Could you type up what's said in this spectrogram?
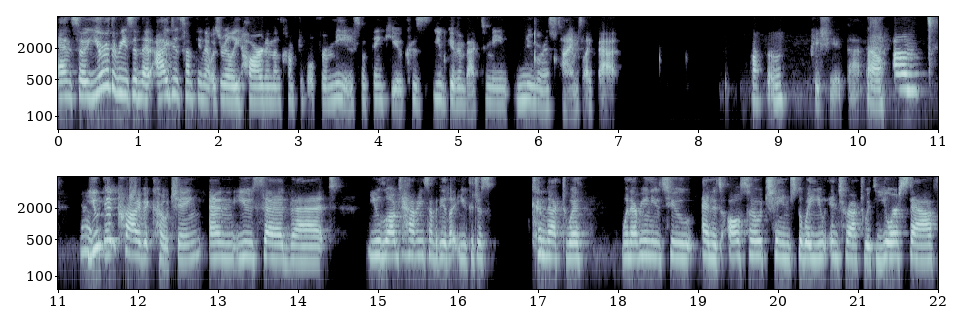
And so you're the reason that I did something that was really hard and uncomfortable for me. So thank you because you've given back to me numerous times like that. Awesome. Appreciate that. Wow. Um, you did private coaching and you said that you loved having somebody that you could just connect with whenever you need to. And it's also changed the way you interact with your staff.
